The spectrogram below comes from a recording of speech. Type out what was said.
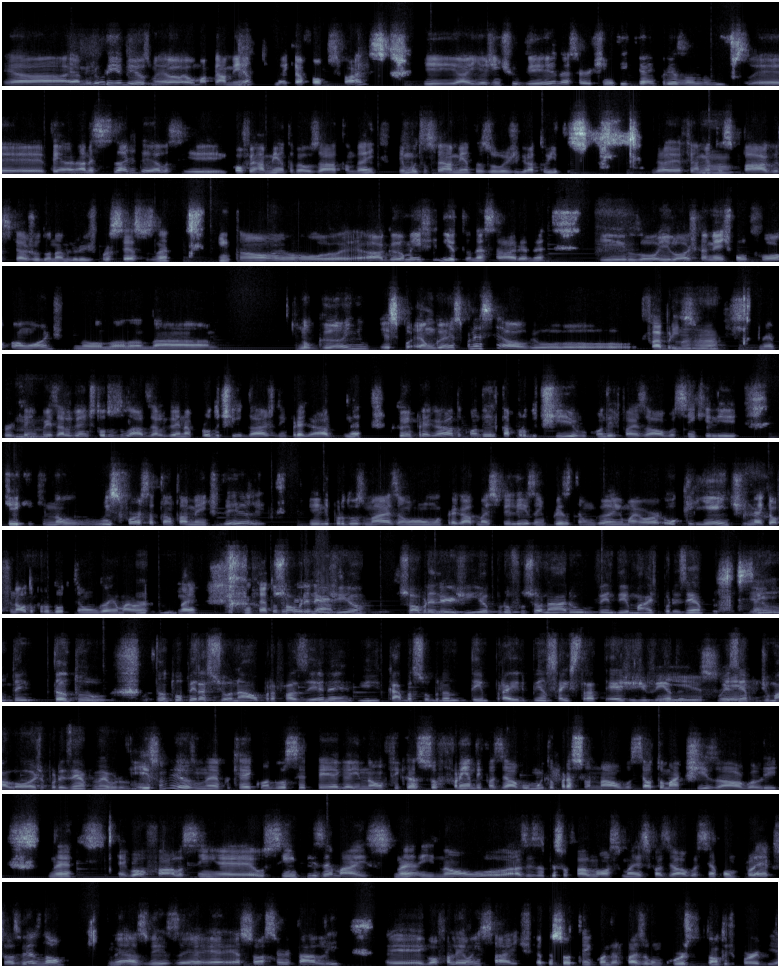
é a, é a melhoria mesmo, é, é, o mapeamento né, que a Focus faz, e aí a gente vê né, certinho o que, que a empresa é, tem a necessidade dela, se, qual ferramenta vai usar também. Tem muitas ferramentas hoje gratuitas, ferramentas hum. pagas que ajudam na melhoria de processos, né? Então, eu, a gama é infinita nessa área, né? E, e logicamente, com foco aonde? No, no, na, no ganho, é um ganho exponencial, viu, Fabrício? Uhum. Né? Porque uhum. a empresa ela ganha de todos os lados, ela ganha na produtividade do empregado, né? Porque o empregado, quando ele está produtivo, quando ele faz algo assim que ele que, que não esforça tanto a mente dele, ele produz mais, é um, um, empregado mais feliz, a empresa tem um ganho maior, o cliente, né, que ao final do produto tem um ganho maior, uhum. né? Então é tudo Sobra energia, sobra energia para o funcionário vender mais, por exemplo. Sim. Ele não tem tanto, tanto operacional para fazer, né? E acaba sobrando tempo para ele pensar em estratégia de venda. Isso. Um exemplo de uma loja, por exemplo, né, Bruno? Isso mesmo, né? Porque aí quando você pega e não fica sofrendo em fazer algo muito operacional, você automatiza algo ali, né? É igual eu falo, assim, é, o simples é mais, né? E não, às vezes a pessoa fala, nossa, mas fazer algo assim é complexo, às vezes não né? Às vezes é, é, é só acertar ali, é, igual eu falei, é um insight que a pessoa tem quando ela faz algum curso, tanto de Power BI,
